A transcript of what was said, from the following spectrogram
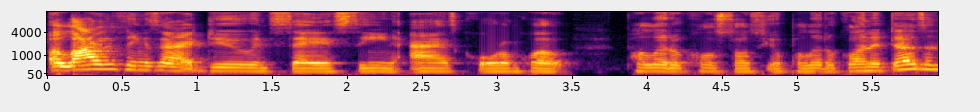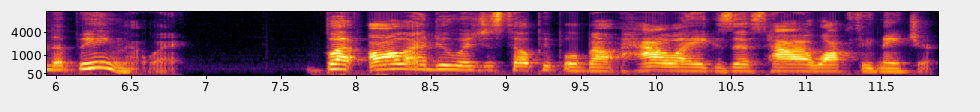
A lot of the things that I do and say is seen as quote unquote political, socio political, and it does end up being that way. But all I do is just tell people about how I exist, how I walk through nature.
